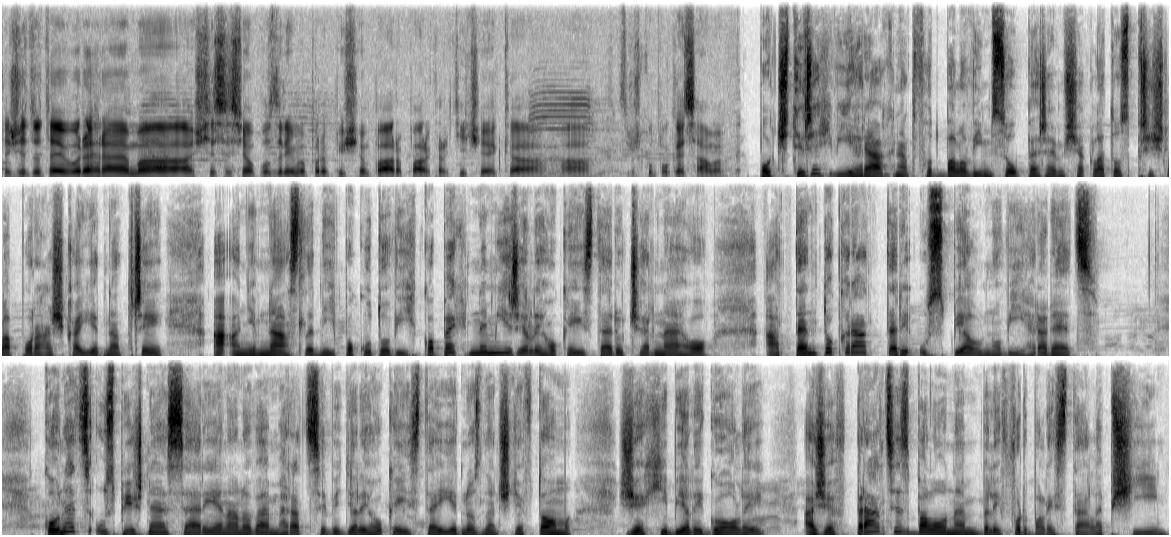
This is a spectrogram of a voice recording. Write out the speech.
takže to tady odehrajeme a ještě se s ním pozdravíme, podepíšeme pár, pár kartiček a, a trošku pokecáme. Po čtyřech výhrách nad fotbalovým soupeřem však letos přišla porážka 1-3 a ani v následných pokutových kopech nemířili hokejisté do Černého a tentokrát tedy uspěl Nový Hradec. Konec úspěšné série na Novém Hradci viděli hokejisté jednoznačně v tom, že chyběly góly a že v práci s balónem byli fotbalisté lepší.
